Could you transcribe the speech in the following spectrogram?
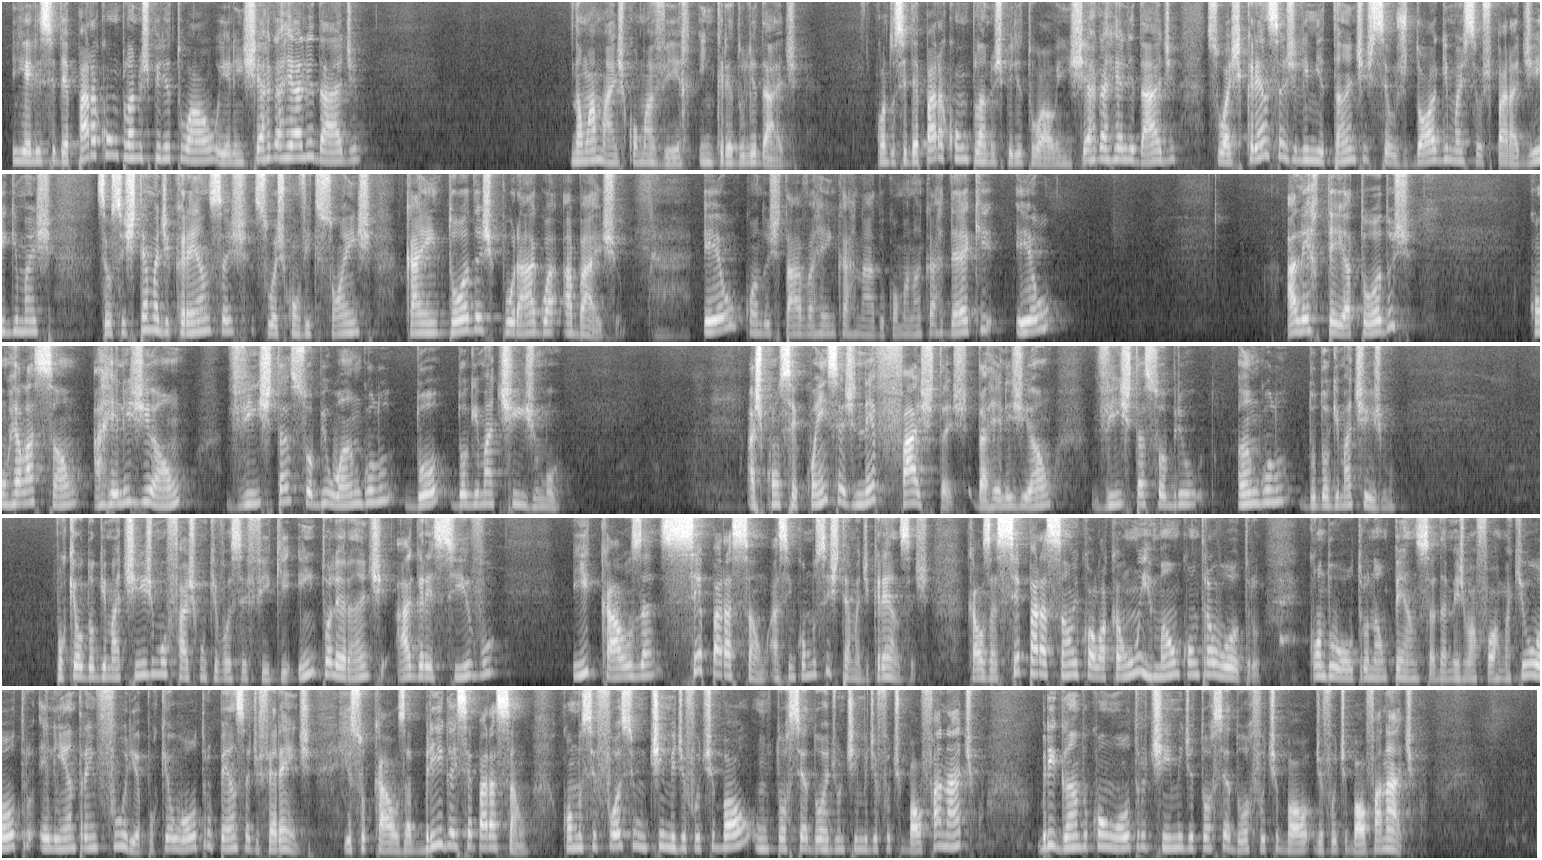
e ele se depara com um plano espiritual e ele enxerga a realidade não há mais como haver incredulidade. Quando se depara com um plano espiritual e enxerga a realidade, suas crenças limitantes, seus dogmas, seus paradigmas, seu sistema de crenças, suas convicções caem todas por água abaixo. Eu, quando estava reencarnado como Allan Kardec, eu alertei a todos com relação à religião vista sob o ângulo do dogmatismo. As consequências nefastas da religião vista sobre o ângulo do dogmatismo. Porque o dogmatismo faz com que você fique intolerante, agressivo e causa separação, assim como o sistema de crenças causa separação e coloca um irmão contra o outro. Quando o outro não pensa da mesma forma que o outro, ele entra em fúria, porque o outro pensa diferente. Isso causa briga e separação. Como se fosse um time de futebol, um torcedor de um time de futebol fanático, brigando com outro time de torcedor futebol, de futebol fanático.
